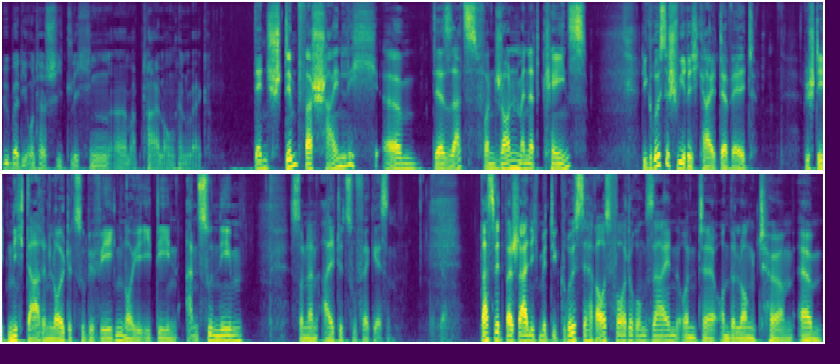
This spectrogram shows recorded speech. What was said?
über die unterschiedlichen ähm, Abteilungen hinweg. Denn stimmt wahrscheinlich ähm, der Satz von John Maynard Keynes, die größte Schwierigkeit der Welt besteht nicht darin, Leute zu bewegen, neue Ideen anzunehmen, sondern alte zu vergessen. Ja. Das wird wahrscheinlich mit die größte Herausforderung sein und äh, on the long term. Ähm,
